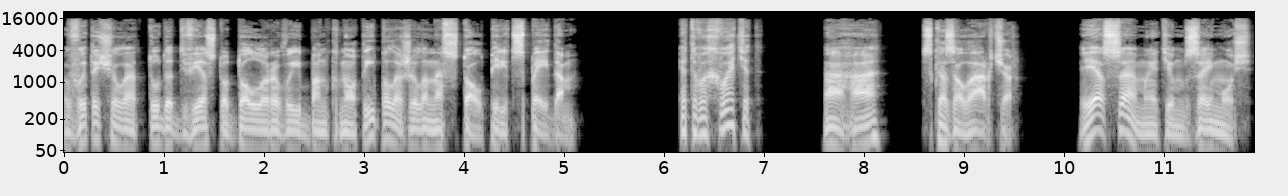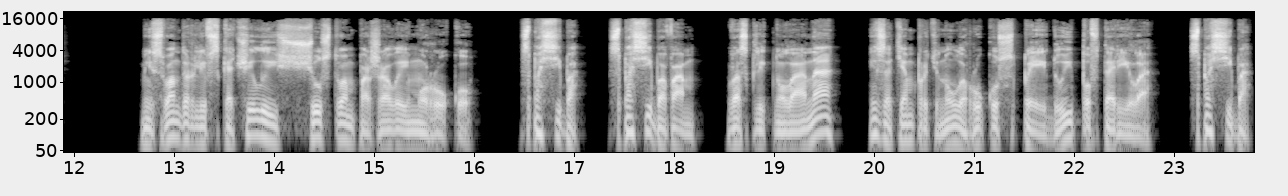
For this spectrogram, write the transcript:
вытащила оттуда две сто-долларовые банкноты и положила на стол перед Спейдом. «Этого хватит?» «Ага», — сказал Арчер. Я сам этим займусь». Мисс Вандерли вскочила и с чувством пожала ему руку. «Спасибо, спасибо вам!» — воскликнула она и затем протянула руку Спейду и повторила. «Спасибо!»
